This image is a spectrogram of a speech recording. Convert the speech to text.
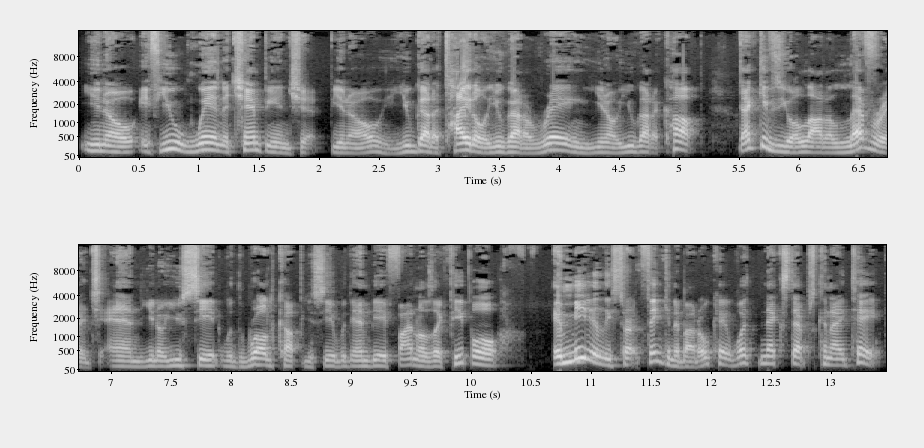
you know, if you win a championship, you know, you got a title, you got a ring, you know, you got a cup. That gives you a lot of leverage, and you know, you see it with the World Cup, you see it with the NBA Finals. Like, people immediately start thinking about, okay, what next steps can I take?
